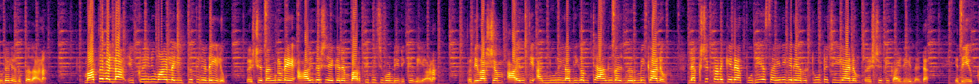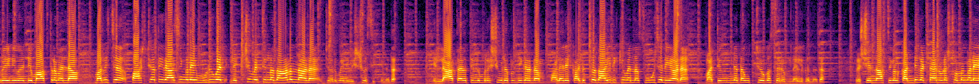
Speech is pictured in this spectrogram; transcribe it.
ഉടലെടുത്തതാണ്. മാത്രമല്ല യുക്രൈനുമായുള്ള യുദ്ധത്തിനിടയിലും റഷ്യ തങ്ങളുടെ ആയുധശേഖരം വർദ്ധിപ്പിച്ചുകൊണ്ടിരിക്കുകയാണ്. പ്രതിവർഷം ആയിരത്തി അഞ്ഞൂറിലധികം ടാങ്കുകൾ നിർമ്മിക്കാനും ലക്ഷക്കണക്കിന് പുതിയ സൈനികരെ റിക്രൂട്ട് ചെയ്യാനും റഷ്യയ്ക്ക് കഴിയുന്നുണ്ട്. ഇത് യുക്രൈനു വേണ്ടി മാത്രമല്ല മറിച്ച് പാശ്ചാത്യ രാജ്യങ്ങളെ മുഴുവൻ ലക്ഷ്യം വെച്ചുള്ളതാണെന്നാണ് ജർമ്മനി വിശ്വസിക്കുന്നത്. എല്ലാ തരത്തിലും റഷ്യയുടെ പ്രതികരണം വളരെ കടുത്തതായിരിക്കുമെന്ന സൂചനയാണ് മറ്റ് ഉന്നത ഉദ്യോഗസ്ഥരും നൽകുന്നത്. റഷ്യൻ നാസികൾ കണ്ടുകെട്ടാനുള്ള ശ്രമങ്ങളെ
